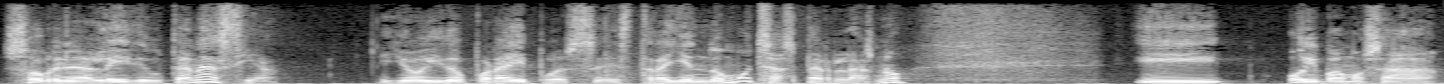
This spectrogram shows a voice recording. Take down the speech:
sobre la ley de eutanasia. Y yo he ido por ahí, pues, extrayendo muchas perlas, ¿no? Y hoy vamos a,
